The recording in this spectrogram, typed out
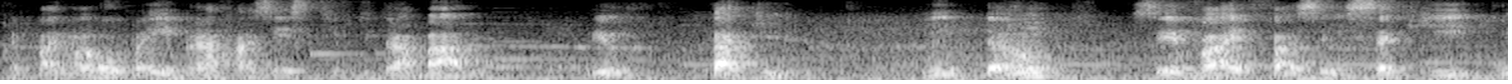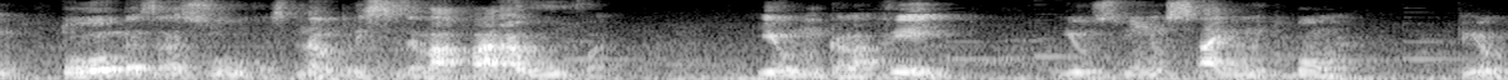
prepare uma roupa aí para fazer esse tipo de trabalho, viu? Tá aqui. Então, você vai fazer isso aqui com todas as uvas. Não precisa lavar a uva. Eu nunca lavei. E os vinhos saem muito bom, viu?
